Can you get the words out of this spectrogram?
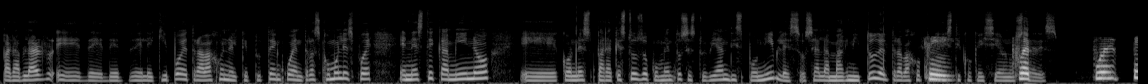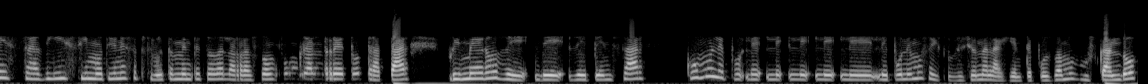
para hablar eh, de, del equipo de trabajo en el que tú te encuentras, cómo les fue en este camino eh, con para que estos documentos estuvieran disponibles, o sea, la magnitud del trabajo periodístico que hicieron ustedes. Fue pesadísimo, tienes absolutamente toda la razón, fue un gran reto tratar primero de, de, de pensar ¿cómo le, le, le, le, le, ponemos a disposición a la gente? Pues vamos buscando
